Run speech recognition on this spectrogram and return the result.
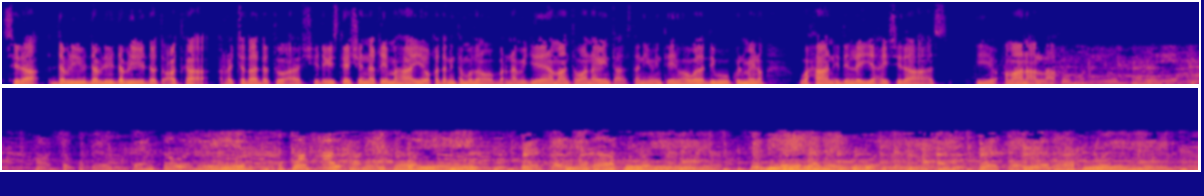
sida ww w codka rajada dot o r g dhegeystayaasheena qiimaha iyo qadarinta mudan oo barnaamijyadeena maanta waa naga intaas. Tan iyo intaynu hawada dib ugu kulmayno waxaan idin leeyahay sidaas iyo ammaano allah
